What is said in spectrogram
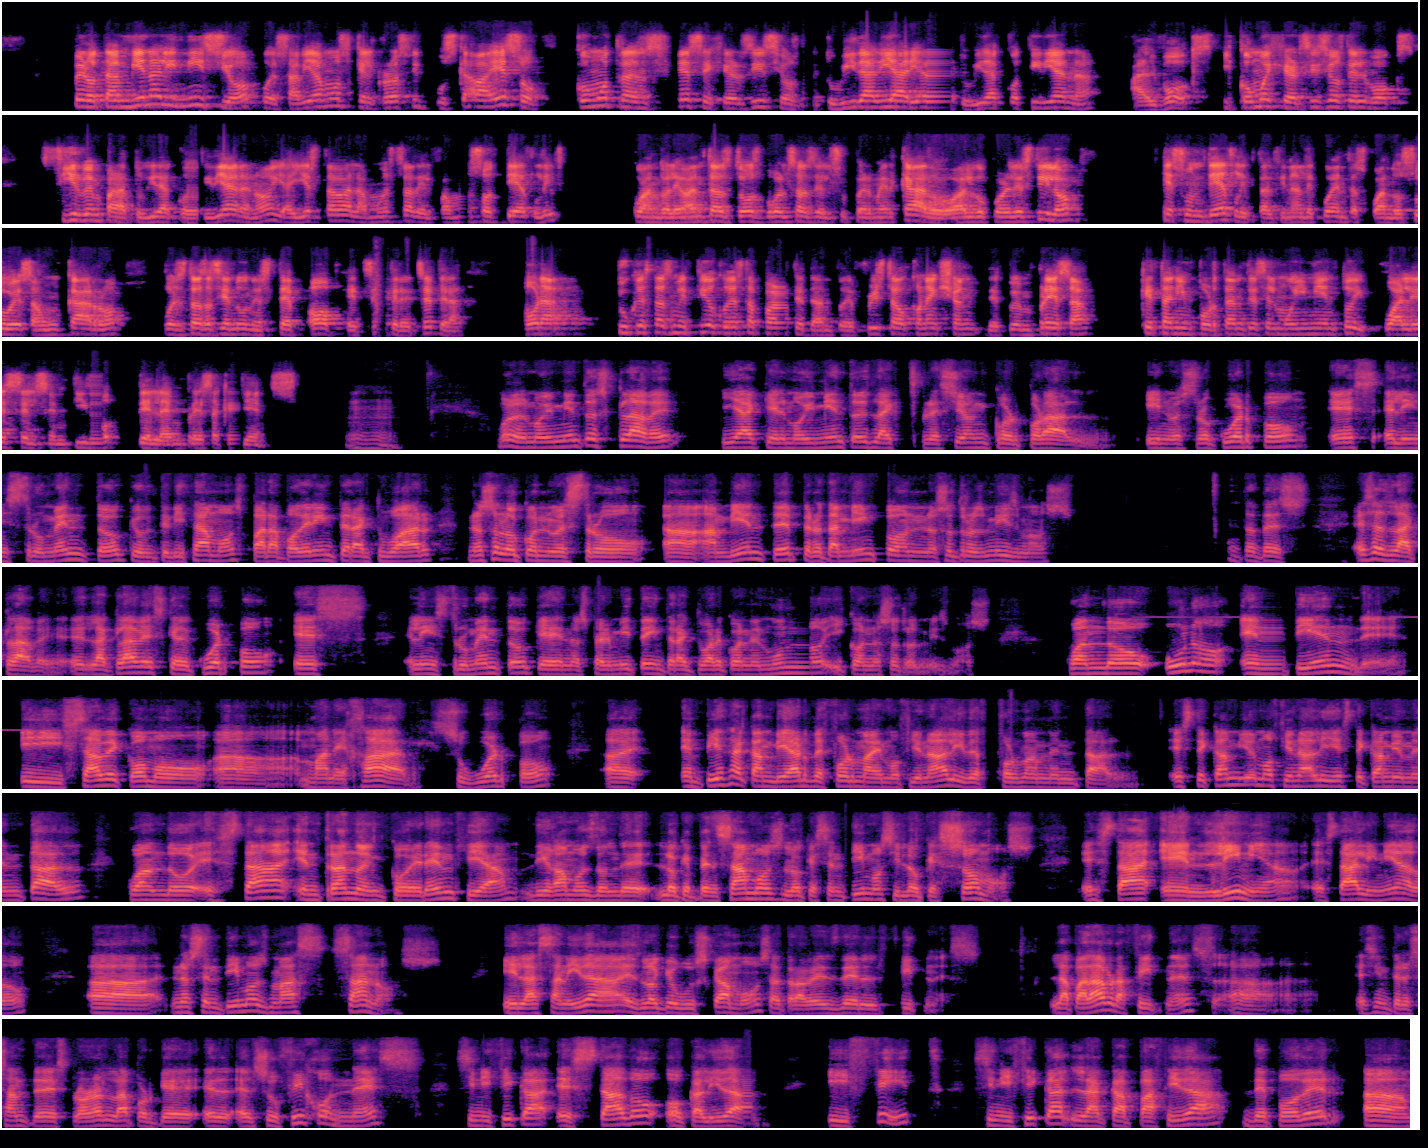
pero también al inicio, pues sabíamos que el CrossFit buscaba eso, cómo transfieres ejercicios de tu vida diaria, de tu vida cotidiana, al box y cómo ejercicios del box sirven para tu vida cotidiana, ¿no? Y ahí estaba la muestra del famoso deadlift, cuando levantas dos bolsas del supermercado o algo por el estilo, es un deadlift al final de cuentas. Cuando subes a un carro, pues estás haciendo un step up, etcétera, etcétera. Ahora, tú que estás metido con esta parte tanto de Freestyle Connection de tu empresa, ¿qué tan importante es el movimiento y cuál es el sentido de la empresa que tienes? Bueno, el movimiento es clave, ya que el movimiento es la expresión corporal y nuestro cuerpo es el instrumento que utilizamos para poder interactuar no solo con nuestro ah, ambiente, pero también con nosotros mismos. Entonces, esa es la clave. Eh, la clave es que el cuerpo es el instrumento que nos permite interactuar con el mundo y con nosotros mismos. Cuando uno entiende y sabe cómo ah, manejar su cuerpo, ah, empieza a cambiar de forma emocional y de forma mental. Este cambio emocional y este cambio mental, cuando está entrando en coherencia, digamos, donde lo que pensamos, lo que sentimos y lo que somos está en línea, está alineado, ah, nos sentimos más sanos. Y la sanidad es lo que buscamos a través del fitness. La palabra fitness ah, es interesante explorarla porque el, sufijo nes significa estado o calidad y fit significa la capacidad de poder ah,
